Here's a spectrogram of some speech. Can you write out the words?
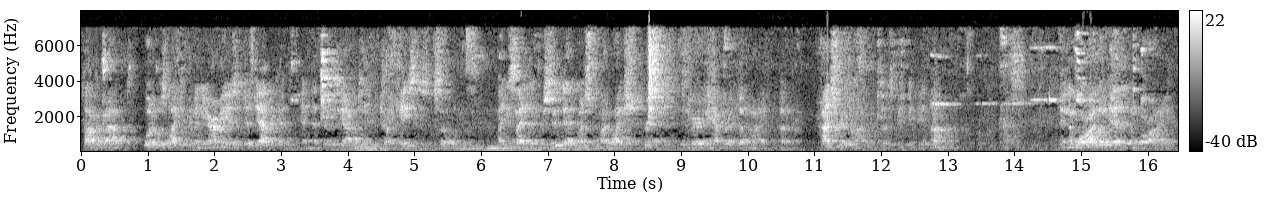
talk about what it was like to come in the Army as a judge advocate and that there was the opportunity to try cases. So I decided to pursue that, much to my wife's chagrin, who married me after I'd done my uh, conscript time, so to speak, in Vietnam. And the more I looked at it, the more I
